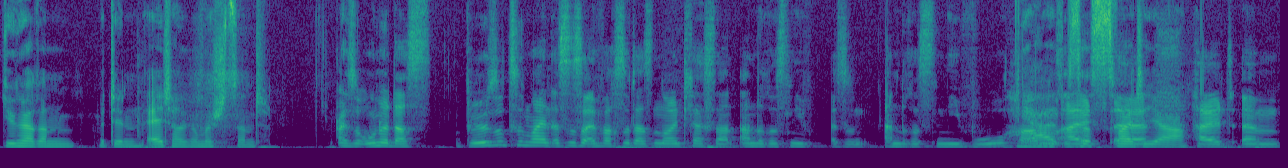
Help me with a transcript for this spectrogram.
Jüngeren mit den Älteren gemischt sind? Also ohne das böse zu meinen, ist es einfach so, dass Neunklässler ein anderes, Nive also ein anderes Niveau haben ja, als das zweite äh, Jahr. halt ähm,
